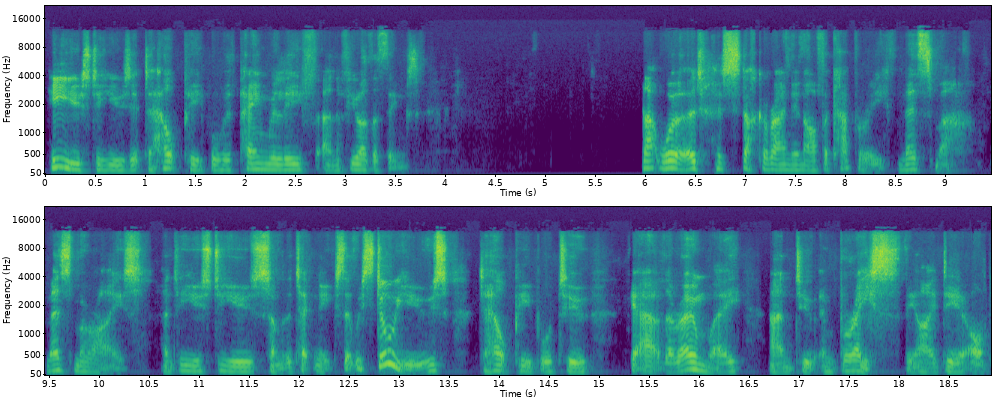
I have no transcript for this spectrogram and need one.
he used to use it to help people with pain relief and a few other things that word has stuck around in our vocabulary, mesmer, mesmerize. And he used to use some of the techniques that we still use to help people to get out of their own way and to embrace the idea of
